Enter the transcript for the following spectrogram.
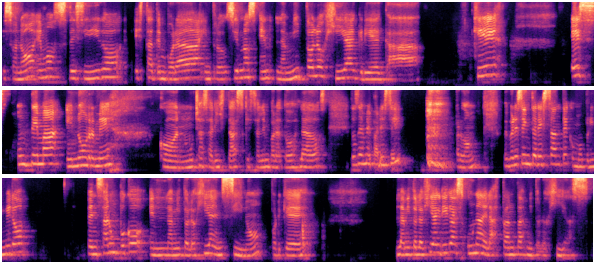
eso, ¿no? Hemos decidido esta temporada introducirnos en la mitología griega, que es un tema enorme con muchas aristas que salen para todos lados. Entonces me parece, perdón, me parece interesante como primero pensar un poco en la mitología en sí, ¿no? Porque la mitología griega es una de las tantas mitologías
